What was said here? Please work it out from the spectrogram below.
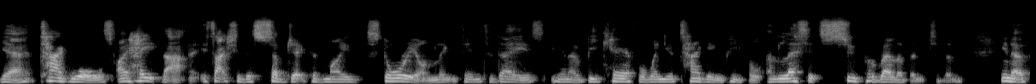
Yeah tag walls. I hate that. It's actually the subject of my story on linkedin today is you know be careful when you're tagging people unless it's super relevant to them. You know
